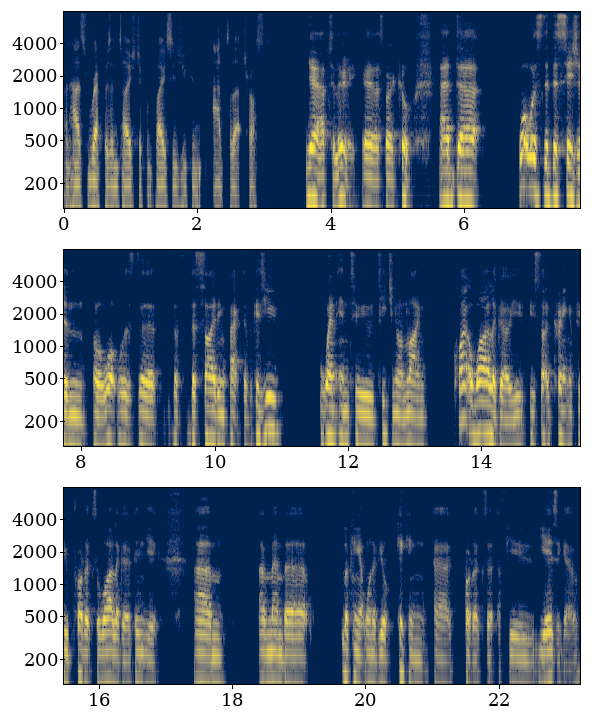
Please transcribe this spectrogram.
and has representation different places, you can add to that trust. Yeah, absolutely. Yeah, that's very cool. And uh, what was the decision or what was the, the deciding factor? Because you went into teaching online quite a while ago. You, you started creating a few products a while ago, didn't you? Um, I remember looking at one of your kicking uh, products a, a, few years ago.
